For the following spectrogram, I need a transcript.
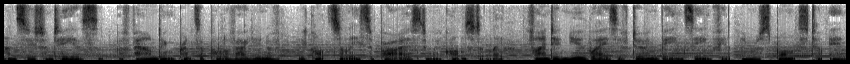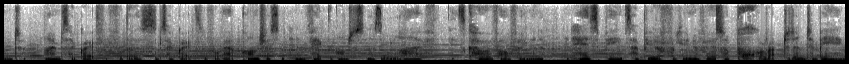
Uncertainty is a founding principle of our universe. We're constantly surprised and we're constantly finding new ways of doing, being, seeing, feeling in response to. And I'm so grateful for this. I'm so grateful for our consciousness. And in fact, the consciousness of life that's co evolving and it has been. It's our beautiful universe so erupted into being.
